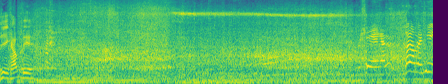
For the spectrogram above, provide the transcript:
ดีครับดี โอเคงั้นเริ่มเลยพี่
